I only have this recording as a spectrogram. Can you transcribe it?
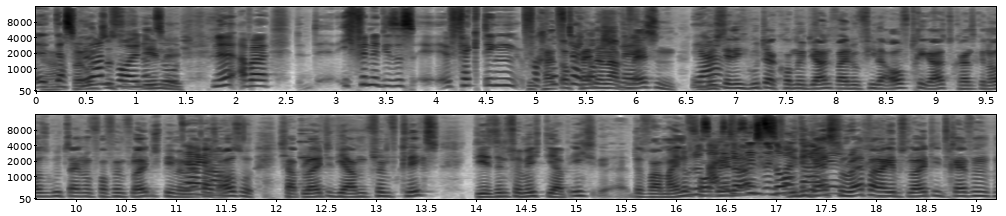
äh, ja, das hören wollen und so. Ne? Aber ich finde dieses Effektding verpufft halt auch Du kannst auch keiner nach messen. Du ja. bist ja nicht ein guter Komödiant, weil du viele Aufträge hast. Du kannst genauso gut sein und vor fünf Leuten spielen. Wenn ja, genau. auch so. Ich habe Leute, die haben fünf Klicks, die sind für mich, die habe ich, das waren meine Vorbilder. Sagst, die, so die, die besten Rapper, da gibt's Leute, die treffen,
